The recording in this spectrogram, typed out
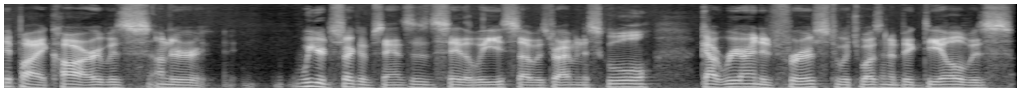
hit by a car. It was under weird circumstances, to say the least. I was driving to school, got rear-ended first, which wasn't a big deal. It was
